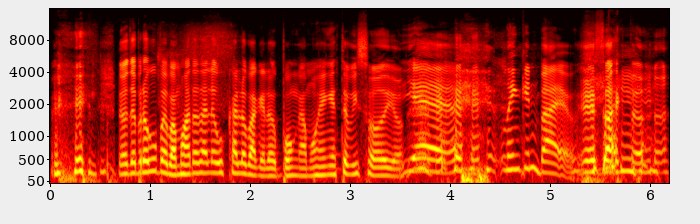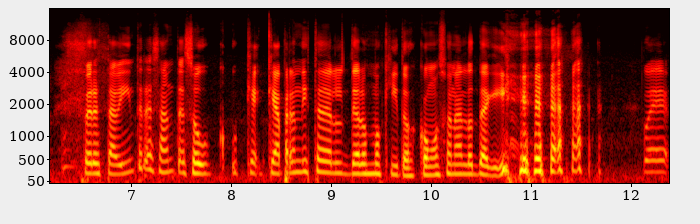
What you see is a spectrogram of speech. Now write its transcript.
no te preocupes, vamos a tratar de buscarlo para que lo pongamos en este episodio. Yeah, link in bio. Exacto. Pero está bien interesante. So, ¿qué, qué aprendiste de, de los mosquitos? ¿Cómo suenan los de aquí? Pues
